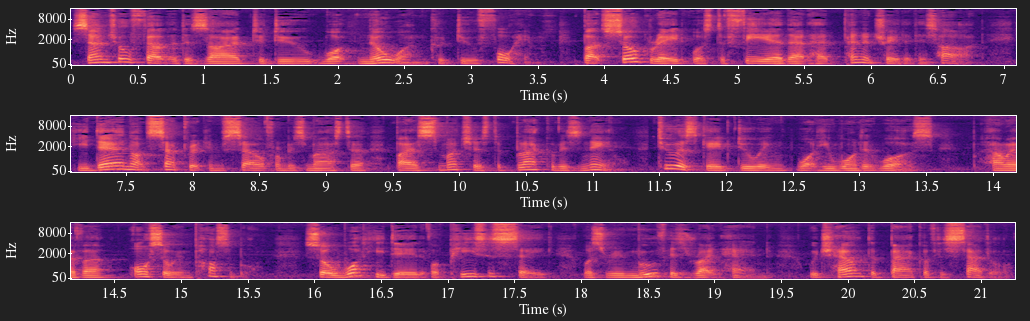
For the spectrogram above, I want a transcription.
Sancho felt a desire to do what no one could do for him. But so great was the fear that had penetrated his heart, he dare not separate himself from his master by as much as the black of his nail. To escape doing what he wanted was, however, also impossible. So what he did for peace's sake was to remove his right hand, which held the back of the saddle,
